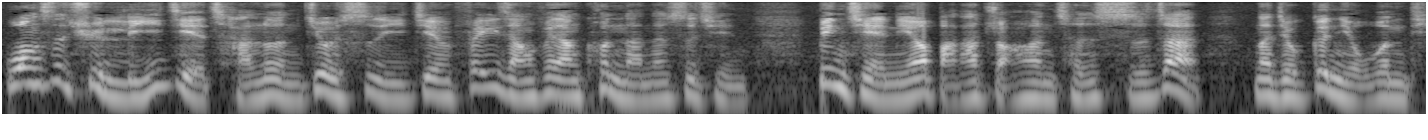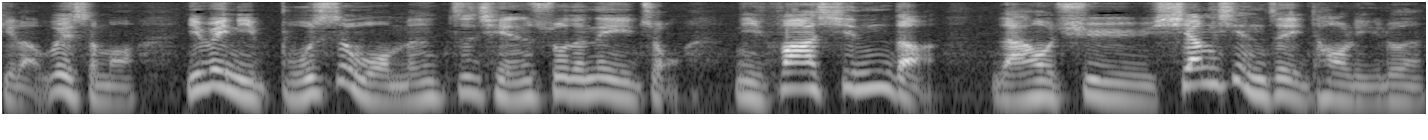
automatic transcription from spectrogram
光是去理解缠论就是一件非常非常困难的事情，并且你要把它转换成实战，那就更有问题了。为什么？因为你不是我们之前说的那一种，你发心的，然后去相信这一套理论，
